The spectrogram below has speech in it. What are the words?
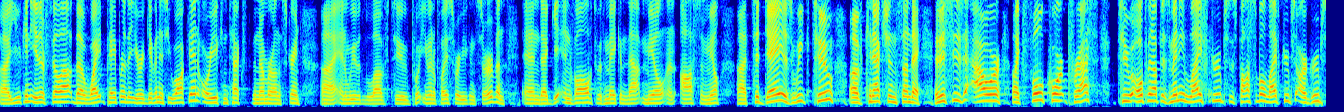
uh, you can either fill out the white paper that you were given as you walked in, or you can text the number on the screen. Uh, and we would love to put you in a place where you can serve and, and uh, get involved with making that meal an awesome meal. Uh, today is week two of Connection Sunday. This is our like full court press to open up as many life groups as possible. Life groups are groups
